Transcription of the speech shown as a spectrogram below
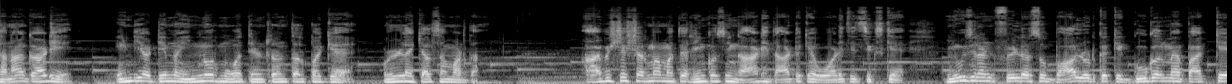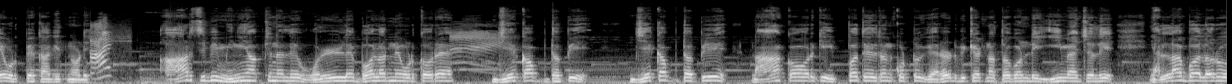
ಚೆನ್ನಾಗಿ ಆಡಿ ಇಂಡಿಯಾ ಟೀಮ್ನ ಇನ್ನೂರ ಮೂವತ್ತೆಂಟು ರನ್ ತಲುಪಕ್ಕೆ ಒಳ್ಳೆ ಕೆಲಸ ಮಾಡ್ದ. ಅಭಿಷೇಕ್ ಶರ್ಮಾ ಮತ್ತೆ ರಿಂಕು ಸಿಂಗ್ ಆಡಿದ ಆಟಕ್ಕೆ ಹೊಡಿತಿದ್ ಸಿಕ್ಸ್ಗೆ ನ್ಯೂಜಿಲೆಂಡ್ ಫೀಲ್ಡರ್ಸ್ ಬಾಲ್ ಹುಡ್ಕಕ್ಕೆ ಗೂಗಲ್ ಮ್ಯಾಪ್ ಹಾಕೇ ಹುಡ್ಬೇಕಾಗಿತ್ತು ನೋಡಿ. R C B mini auction ಅಲ್ಲಿ ಒಳ್ಳೆ ಬೌಲರ್ನೇ ಹುಡ್ಕವ್ರೆ. ಜೇಕಬ್ ಡಪಿ ಜೇಕಬ್ ಡಪಿ ನಾಲ್ಕು ಓವರ್ಗೆ ಇಪ್ಪತ್ತೈದು ರನ್ ಕೊಟ್ಟು ಎರಡು ವಿಕೆಟ್ನ ತಗೊಂಡು ಈ ಮ್ಯಾಚಲ್ಲಿ ಎಲ್ಲ ಬೌಲರು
